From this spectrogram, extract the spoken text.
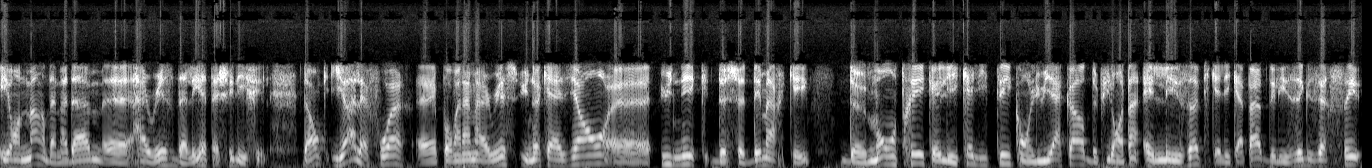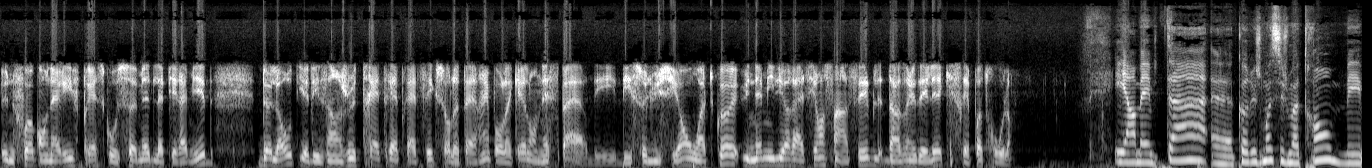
et on demande à Mme euh, Harris d'aller attacher les fils. Donc, il y a à la fois euh, pour Mme Harris une occasion euh, unique de se démarquer, de montrer que les qualités qu'on lui accorde depuis longtemps, elle les a, puis qu'elle est capable de les exercer une fois qu'on arrive presque au sommet de la pyramide. De l'autre, il y a des enjeux très, très pratiques sur le terrain pour lesquels on espère des, solutions, ou en tout cas une amélioration sensible dans un délai qui serait pas trop long. Et en même temps, euh, corrige-moi si je me trompe, mais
